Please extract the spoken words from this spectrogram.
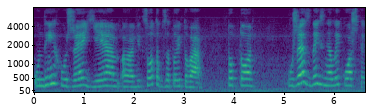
у них вже є відсоток за той товар. Тобто, вже з них зняли кошти.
